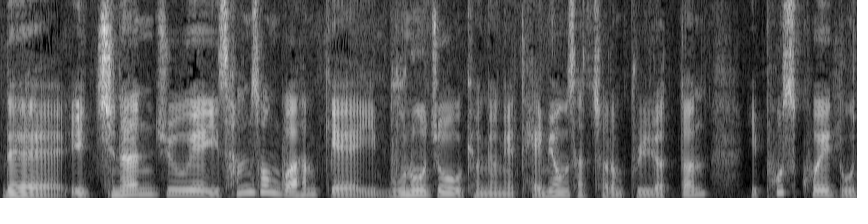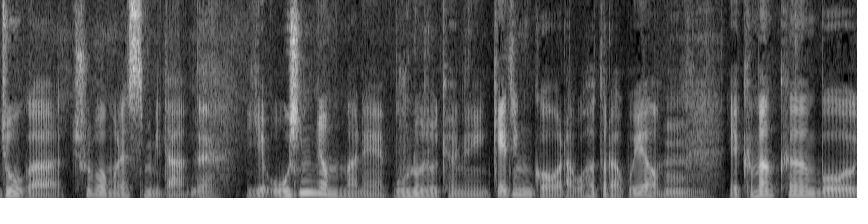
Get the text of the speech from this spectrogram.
네, 이 지난주에 이 삼성과 함께 이 무노조 경영의 대명사처럼 불렸던 이 포스코의 노조가 출범을 했습니다. 네. 이게 50년 만에 무노조 경영이 깨진 거라고 하더라고요. 음. 예, 그만큼 뭐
